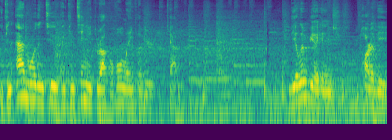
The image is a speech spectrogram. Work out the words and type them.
you can add more than two and continue throughout the whole length of your cabinet. The Olympia hinge, part of the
